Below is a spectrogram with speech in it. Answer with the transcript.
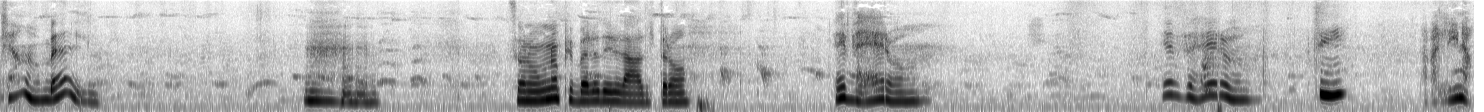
Ciao, belli. Sono uno più bello dell'altro. È vero. È vero. Sì. La pallina.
